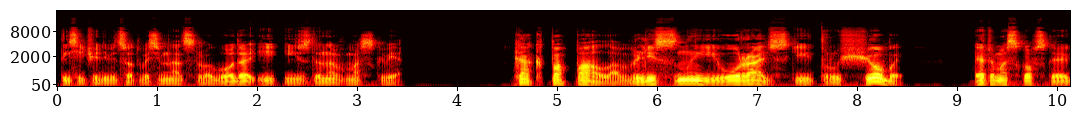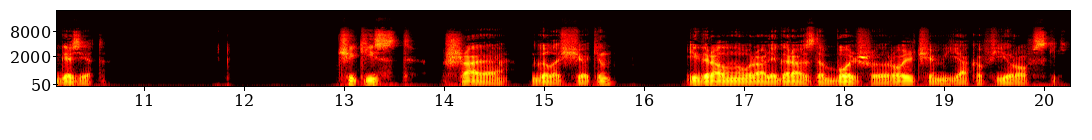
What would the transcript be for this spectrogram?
1918 года и издана в Москве. Как попала в лесные уральские трущобы эта московская газета? Чекист Шая Голощекин играл на Урале гораздо большую роль, чем Яков Яровский.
